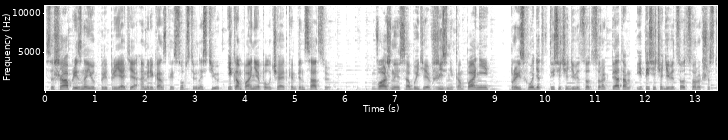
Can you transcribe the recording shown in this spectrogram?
США признают предприятие американской собственностью и компания получает компенсацию. Важные события в жизни компании происходят в 1945 и 1946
